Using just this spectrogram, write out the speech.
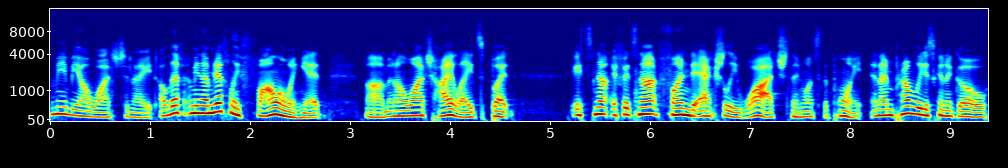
maybe I'll watch tonight. I'll def. I mean, I'm definitely following it, um, and I'll watch highlights. But it's not if it's not fun to actually watch, then what's the point? And I'm probably just gonna go.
